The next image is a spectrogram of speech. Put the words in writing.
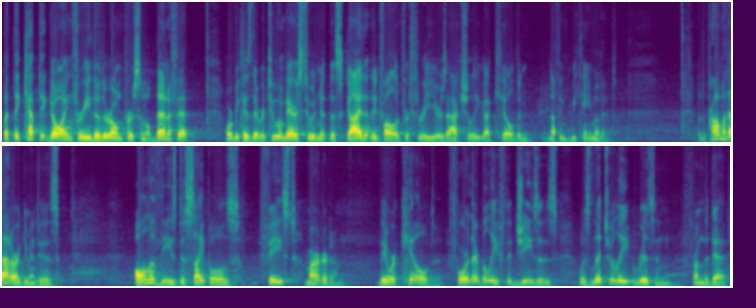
but they kept it going for either their own personal benefit or because they were too embarrassed to admit this guy that they'd followed for three years actually got killed and nothing became of it. But the problem with that argument is all of these disciples faced martyrdom. They were killed for their belief that Jesus was literally risen from the dead.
